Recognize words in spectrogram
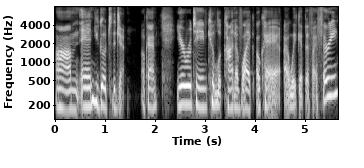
um, and you go to the gym. Okay, your routine could look kind of like okay, I wake up at five thirty,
